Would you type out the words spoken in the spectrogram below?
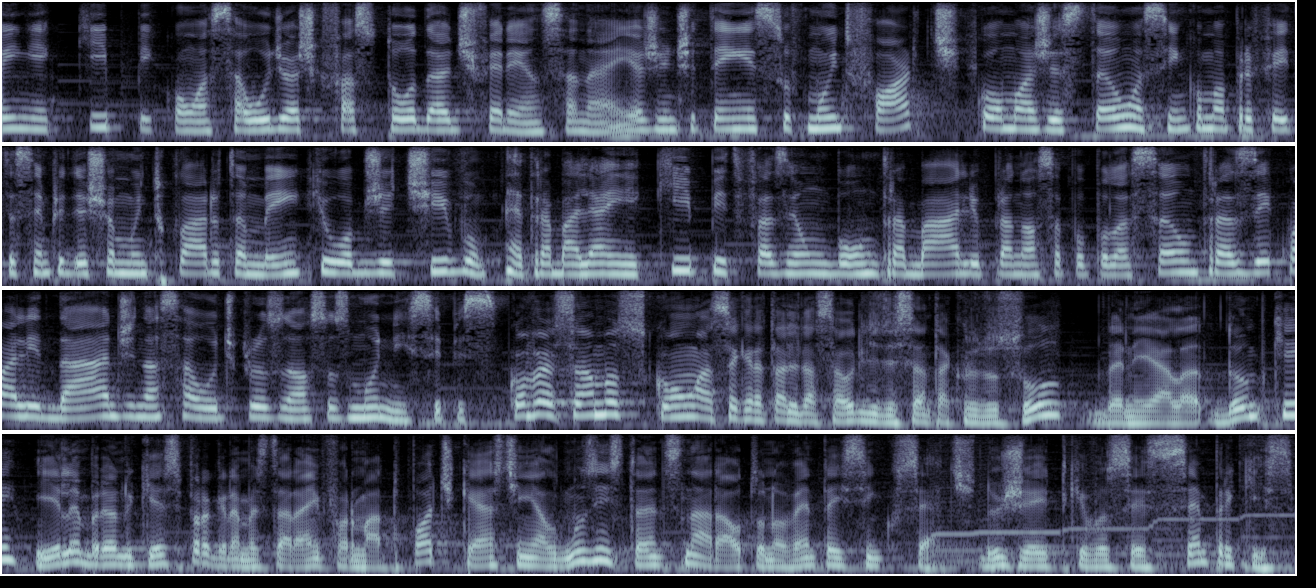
em equipe com a saúde, eu acho que faz toda a diferença, né? E a gente tem isso muito forte, como a gestão, assim como a prefeita sempre deixa muito claro também que o objetivo é trabalhar em equipe, fazer um bom trabalho para a nossa população, trazer qualidade na saúde para os nossos munícipes. Conversamos com a secretária da Saúde de Santa Cruz do Sul, Daniela Dumpke, e lembrando que esse programa estará em formato podcast em alguns instantes na Arauto 957, do jeito que você sempre quis.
